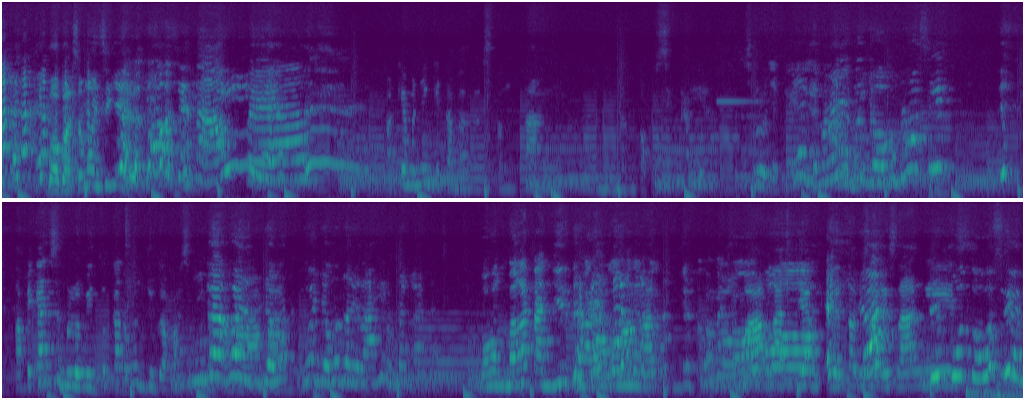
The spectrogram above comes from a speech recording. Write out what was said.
Boba semua isinya. Masih tahu ya. Oke, mending kita bahas tentang hubungan toksik kali ya. Seru deh Ya kayaknya. gimana ya gue jawab dulu sih. Tapi kan sebelum itu kan lu juga pasti punya Enggak, gue pengalaman. jawab gue jawab dari lahir udah gak ada. Bohong banget anjir kemarin gue Bohong banget. banget, dia, dia tuh bisa nangis nangis. Diputusin.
